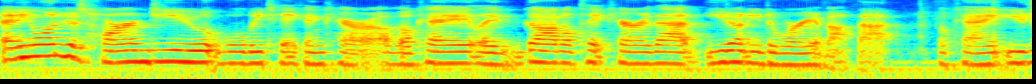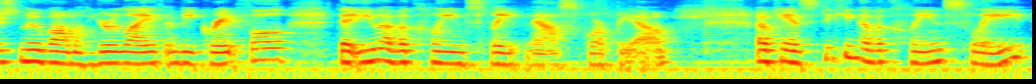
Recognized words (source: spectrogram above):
anyone who's harmed you will be taken care of, okay? Like, God will take care of that. You don't need to worry about that. Okay, you just move on with your life and be grateful that you have a clean slate now, Scorpio. Okay, and speaking of a clean slate,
